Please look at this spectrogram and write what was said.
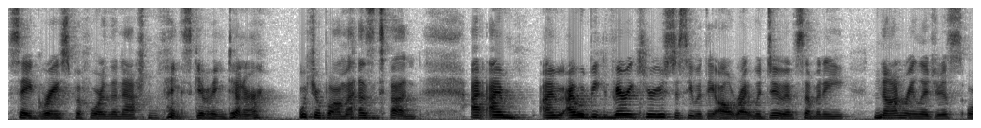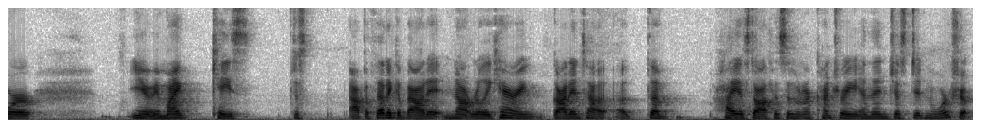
say grace before the national Thanksgiving dinner, which Obama has done. I, I'm, I, I would be very curious to see what the alt right would do if somebody non-religious or, you know, in my case, just apathetic about it, not really caring, got into uh, the highest office in our country and then just didn't worship.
